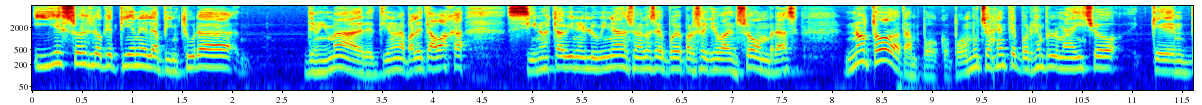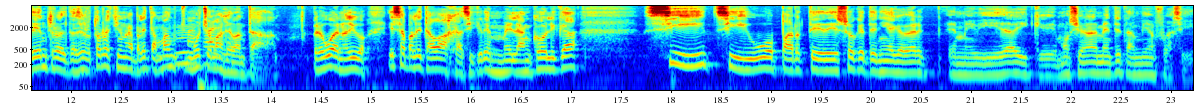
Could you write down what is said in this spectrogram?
Y eso es lo que tiene la pintura de mi madre. Tiene una paleta baja. Si no está bien iluminada, es una cosa que puede parecer que va en sombras. No toda tampoco, porque mucha gente, por ejemplo, me ha dicho que dentro del taller Torres tiene una paleta mucho más levantada. Pero bueno, digo, esa paleta baja, si querés, melancólica, sí, sí, hubo parte de eso que tenía que ver en mi vida y que emocionalmente también fue así.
